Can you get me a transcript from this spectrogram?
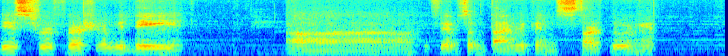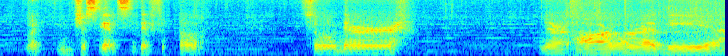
this refresh every day, uh, if you have some time, you can start doing it, but it just gets difficult. So there, there are already uh,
